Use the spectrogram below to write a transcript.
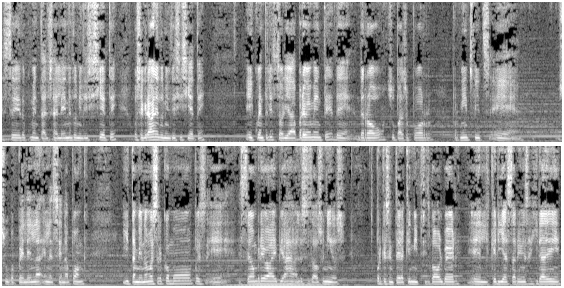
Este documental sale en el 2017 o se graba en el 2017 y cuenta la historia brevemente de, de Robo, su paso por, por eh, su papel en la, en la escena punk y también nos muestra cómo pues, este hombre va y viaja a los Estados Unidos porque se entera que Misfits va a volver. Él quería estar en esa gira de,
